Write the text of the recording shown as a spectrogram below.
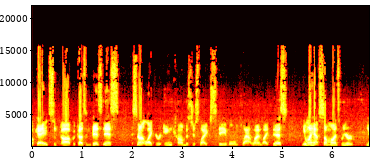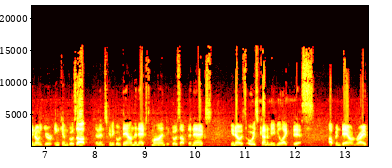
Okay, so, uh, because in business it's not like your income is just like stable and flatline like this. You might have some months where your you know your income goes up and then it's going to go down the next month. It goes up the next. You know, it's always kind of maybe like this, up and down, right?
